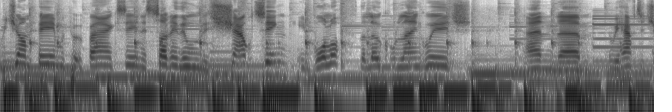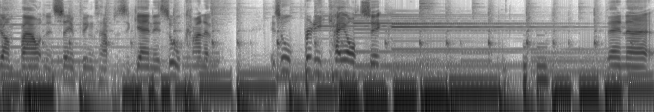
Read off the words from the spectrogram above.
We jump in, we put bags in, and suddenly there's all this shouting in Wolof, the local language, and um, we have to jump out, and the same thing happens again. It's all kind of, it's all pretty chaotic. Then uh,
